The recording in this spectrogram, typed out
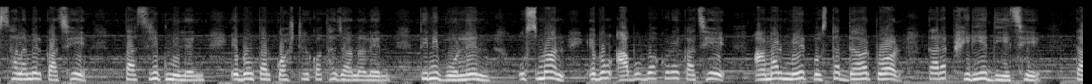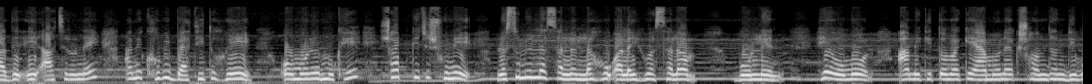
সালামের কাছে তাসরিফ নিলেন এবং তার কষ্টের কথা জানালেন। তিনি বললেন, উসমান এবং আবু বকরের কাছে আমার মেয়ের প্রস্তাব দেওয়ার পর তারা ফিরিয়ে দিয়েছে। তাদের এই আচরণে আমি খুবই ব্যথিত হয়ে ওমরের মুখে সব কিছু শুনে রসুল্লাহ সাল্লাহু আলাইহাসাল্লাম বললেন, হে ওমর, আমি কি তোমাকে এমন এক সন্ধান দিব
